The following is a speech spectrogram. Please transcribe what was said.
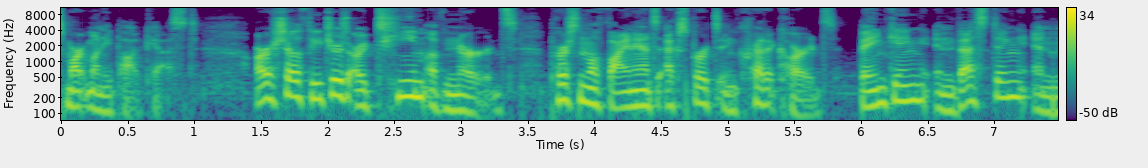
Smart Money Podcast. Our show features our team of nerds, personal finance experts in credit cards, banking, investing, and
